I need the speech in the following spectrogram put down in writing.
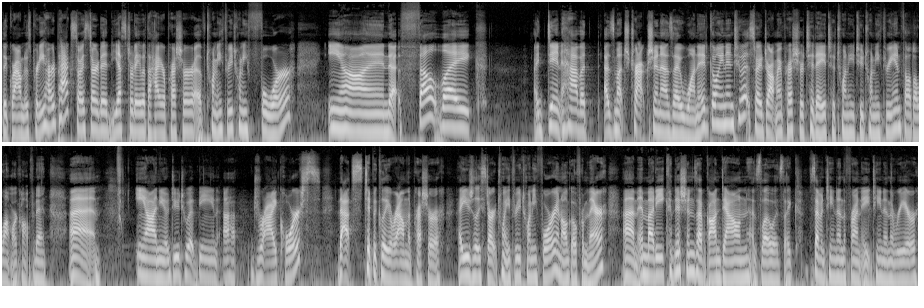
the ground was pretty hard packed. So I started yesterday with a higher pressure of 23, 24, and felt like I didn't have a, as much traction as I wanted going into it. So I dropped my pressure today to 22, 23 and felt a lot more confident. Um, and, you know, due to it being a dry course, that's typically around the pressure. I usually start 23, 24 and I'll go from there. Um, in muddy conditions, I've gone down as low as like 17 in the front, 18 in the rear.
